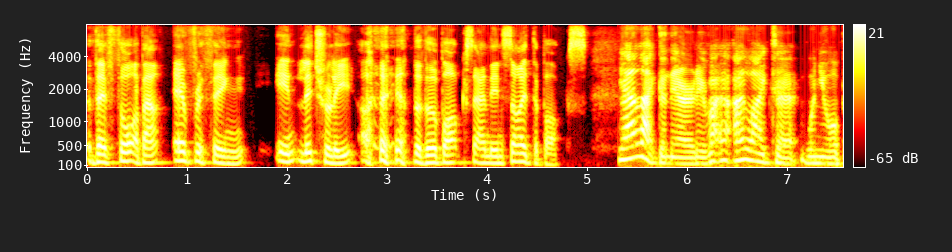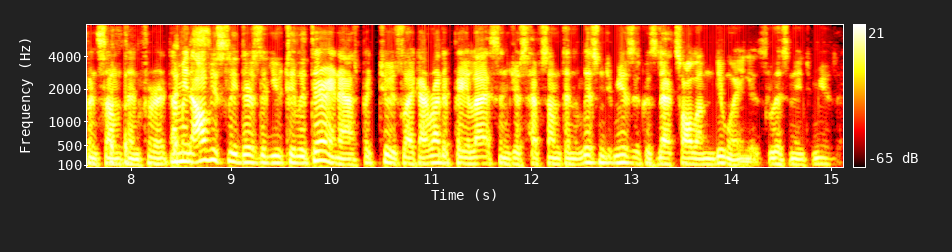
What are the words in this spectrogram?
they've thought about everything in literally the, the box and inside the box. Yeah, I like the narrative. I, I like to when you open something for it. I mean, obviously there's the utilitarian aspect too. It's like I'd rather pay less and just have something to listen to music because that's all I'm doing is listening to music.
